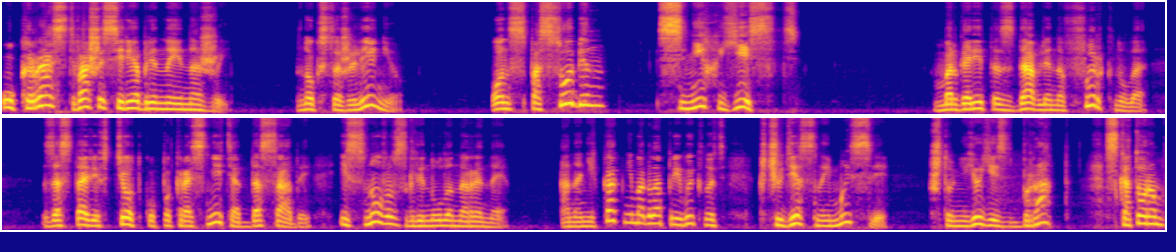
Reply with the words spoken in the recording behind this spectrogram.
украсть ваши серебряные ножи. Но, к сожалению, он способен с них есть». Маргарита сдавленно фыркнула, заставив тетку покраснеть от досады, и снова взглянула на Рене. Она никак не могла привыкнуть к чудесной мысли, что у нее есть брат, с которым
